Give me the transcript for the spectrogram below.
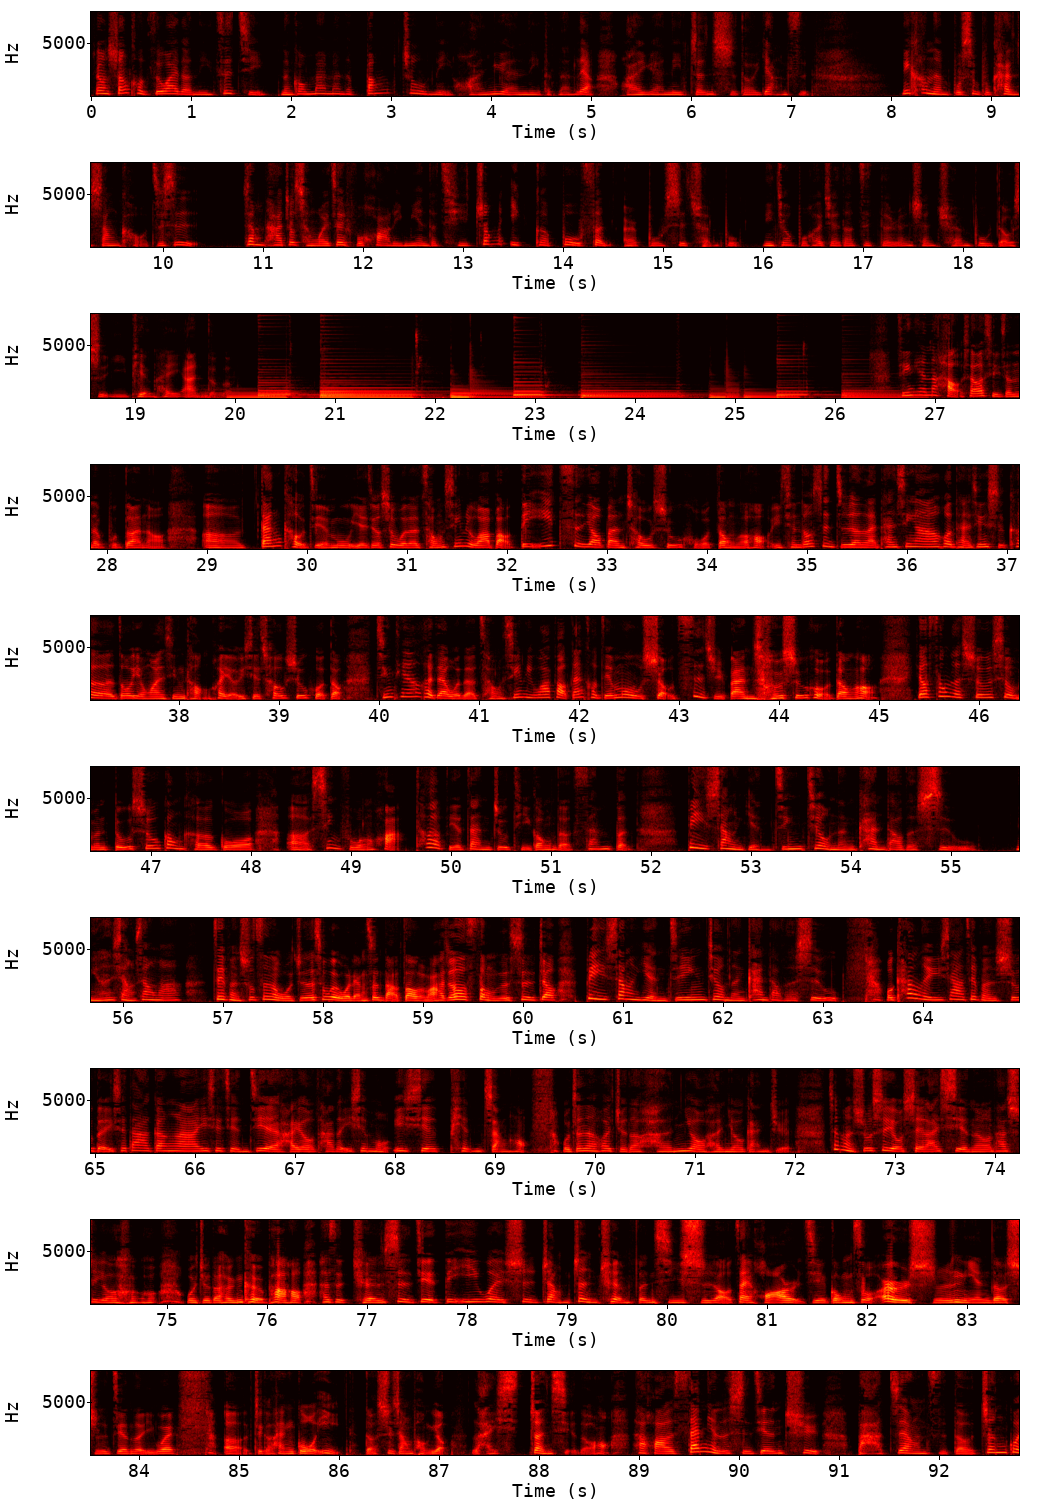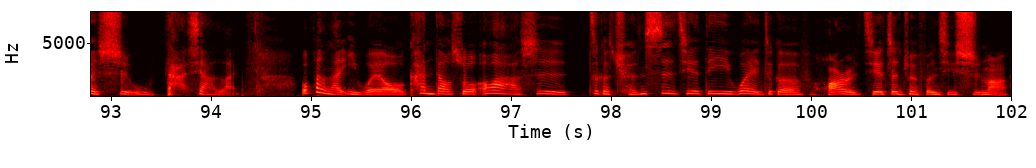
让伤口之外的你自己能够慢慢的帮助你还原你的能量，还原你真实的样子。你可能不是不看伤口，只是。让它就成为这幅画里面的其中一个部分，而不是全部，你就不会觉得自己的人生全部都是一片黑暗的了。今天的好消息真的不断哦，呃，单口节目也就是我的从心里挖宝第一次要办抽书活动了哈，以前都是职人来谈心啊，或谈心时刻多元万心筒会有一些抽书活动，今天会在我的从心里挖宝单口节目首次举办抽书活动哦，要送的书是我们读书共和国呃幸福文化特别赞助提供的三本，闭上眼睛就能看到的事物。你能想象吗？这本书真的，我觉得是为我量身打造的嘛。他就要送的是叫“闭上眼睛就能看到的事物”。我看了一下这本书的一些大纲啊、一些简介，还有它的一些某一些篇章哈，我真的会觉得很有很有感觉。这本书是由谁来写呢？它是由 我觉得很可怕哈，他是全世界第一位视障证券分析师哦，在华尔街工作二十年的时间的一位呃，这个韩国裔的视障。朋友来撰写的哈，他花了三年的时间去把这样子的珍贵事物打下来。我本来以为哦，看到说哇，是这个全世界第一位这个华尔街证券分析师嘛。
